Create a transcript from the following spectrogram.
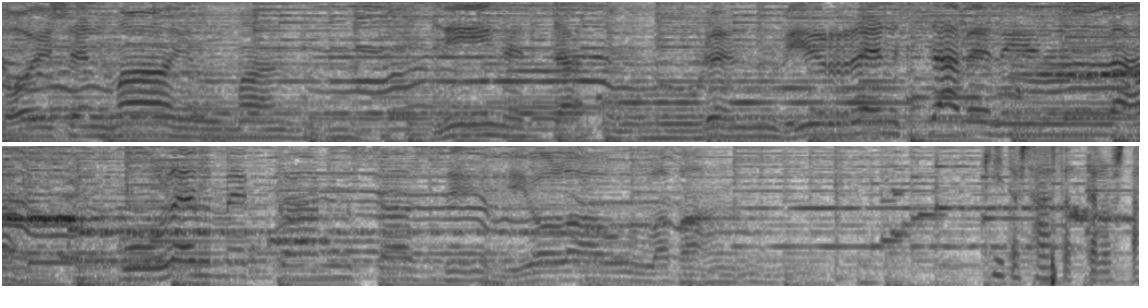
toisen maailman, niin että uuden virren sävelillä kuulemme kansasi jo laulavan. Kiitos haastattelusta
